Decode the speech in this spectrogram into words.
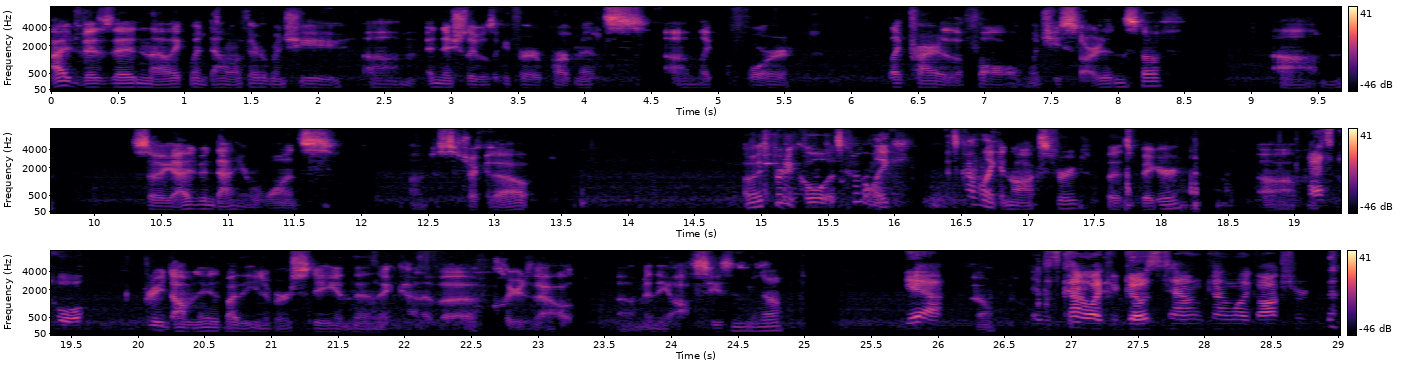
I'd visited, and I like went down with her when she um, initially was looking for apartments, um, like before, like prior to the fall when she started and stuff. Um, so yeah, I'd been down here once, um, just to check it out. I mean, it's pretty cool. It's kind of like it's kind of like in Oxford, but it's bigger. Um, that's cool. pretty dominated by the university, and then it kind of uh, clears out um, in the off season. You know, Yeah. So. And it's kind of like a ghost town, kind of like Oxford.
